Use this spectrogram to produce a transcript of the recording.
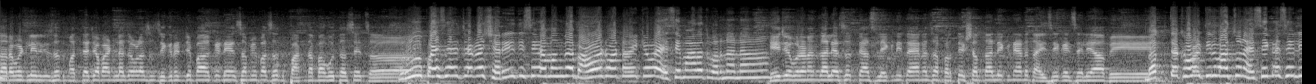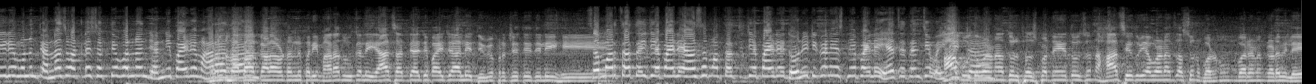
तरवटलेली दिसत मत्याच्या बाटल्याजवळ असं सिगरेटचे पाकिट आहे समीप असत पान तंबाखू तसेच गृह पैसे जग शरीर दिसे मंगळ भावट वाटवे केवळ ऐसे महाराज वर्णन. हे जे वर्णन झाले असत त्यास लेखणी तयाराचा प्रत्येक शब्दा लेखणी आणत ऐसे कैसे लिहावे भक्त खवळतील वाचून ऐसे कसे लिहिले? म्हणून त्यांनाच वाटले सत्य वर्णन ज्यांनी पाहिले म्हणून हा भाग महाराज काळा वाटले परी महाराज उचलले या सध्याचे पाहिजे आले दिव्य प्रचिती दिली हे. समर्थात जे पाहिले असमर्थात जे पाहिले दोन्ही ठिकाणी असणे पाहिले याचे त्यांचे हा भूतवर्णातून स्पष्टपणे येतो असून हाच हेतू या वर्णाचा असून वर्णून वर्णन घडविले.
